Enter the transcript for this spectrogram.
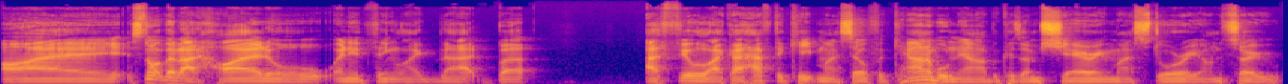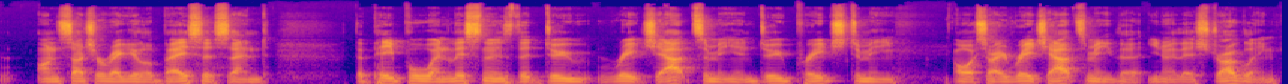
I it's not that I hide or anything like that, but I feel like I have to keep myself accountable now because I'm sharing my story on so on such a regular basis and the people and listeners that do reach out to me and do preach to me, or sorry, reach out to me that, you know, they're struggling,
